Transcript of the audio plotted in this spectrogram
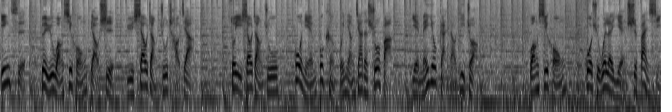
因此对于王熙红表示与萧长珠吵架，所以萧长珠过年不肯回娘家的说法也没有感到异状。王熙红或许为了掩饰犯行，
